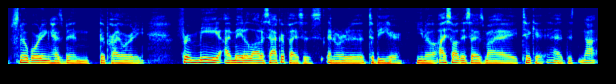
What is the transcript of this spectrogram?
snowboarding has been the priority. For me, I made a lot of sacrifices in order to, to be here. You know, I saw this as my ticket. This, not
